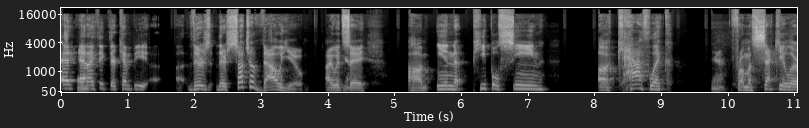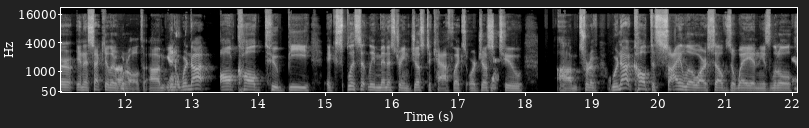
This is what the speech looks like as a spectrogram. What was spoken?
and yeah. and i think there can be uh, there's there's such a value I would yeah. say um, in people seeing a Catholic yeah. from a secular in a secular oh. world. Um, yes. You know, we're not all called to be explicitly ministering just to Catholics or just yeah. to um, sort of. We're not called to silo ourselves away in these little yeah.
